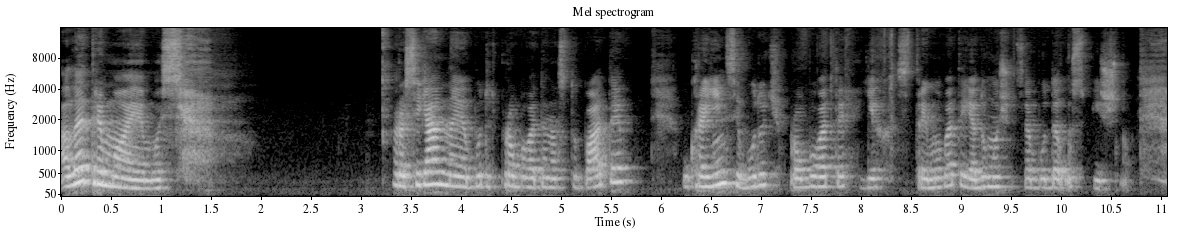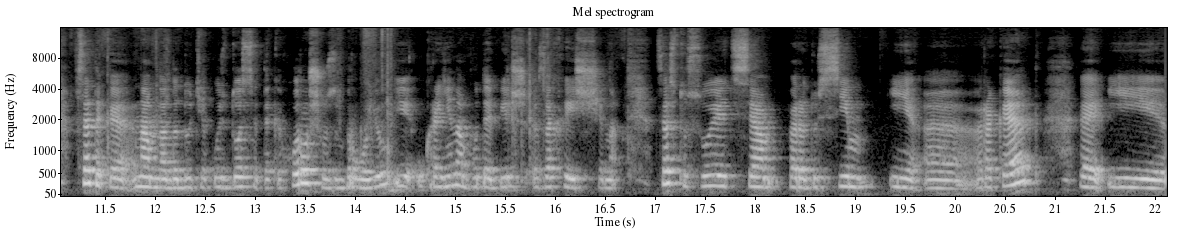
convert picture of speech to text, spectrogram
але тримаємось. Росіяни будуть пробувати наступати, українці будуть пробувати їх стримувати. Я думаю, що це буде успішно. Все-таки нам нададуть якусь досить таки хорошу зброю, і Україна буде більш захищена. Це стосується передусім і е, ракет, е, і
